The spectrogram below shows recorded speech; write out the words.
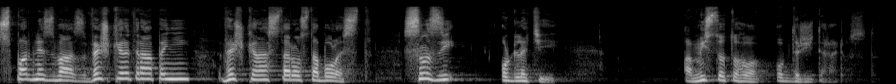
Spadne z vás veškeré trápení, veškerá starost a bolest. Slzy odletí. A místo toho obdržíte radost.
